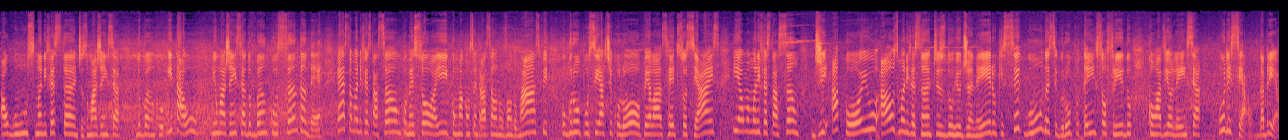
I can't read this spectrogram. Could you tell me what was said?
alguns manifestantes, uma agência do Banco Itaú e uma agência do Banco Santander. Essa manifestação começou aí com uma concentração no vão do MASP, o grupo se articulou pelas redes sociais e é uma manifestação de apoio aos manifestantes do Rio de Janeiro que, segundo esse grupo, têm sofrido com a violência policial. Gabriel.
